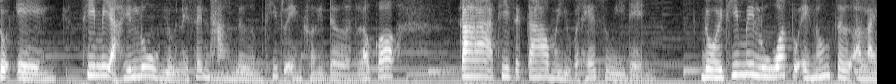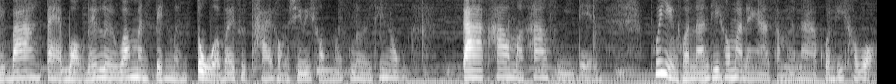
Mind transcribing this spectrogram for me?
ตัวเองที่ไม่อยากให้ลูกอยู่ในเส้นทางเดิมที่ตัวเองเคยเดิน แล้วก็ กล้าที่จะก้าวมาอยู่ประเทศสวีเดน โดยที่ไม่รู้ว่าตัวเองต้องเจออะไรบ้าง แต่บอกได้เลยว่ามันเป็นเหมือนตั๋วใบสุดท้ายของชีวิตของนกเลยที่นกกล้าเข้ามาข้ามสวีเดน ผู้หญิงคนนั้นที่เข้ามาในงานสัมมนาคนที่เขาบอก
